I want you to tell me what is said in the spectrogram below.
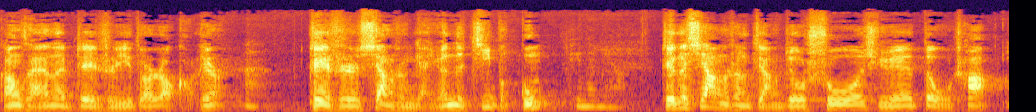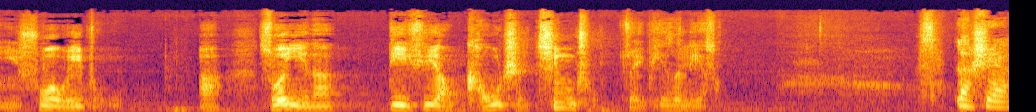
刚才呢，这是一段绕口令，这是相声演员的基本功。听到没有？这个相声讲究说学逗唱，以说为主，啊，所以呢，必须要口齿清楚，嘴皮子利索。老师，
